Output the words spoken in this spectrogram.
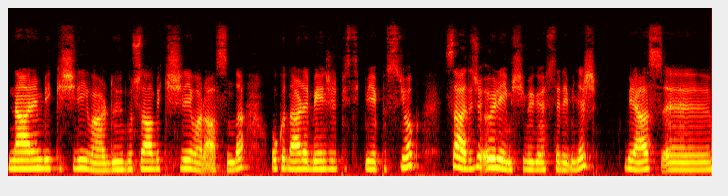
narin bir kişiliği var, duygusal bir kişiliği var aslında. O kadar da bencil pislik bir yapısı yok. Sadece öyleymiş gibi gösterebilir. Biraz e,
